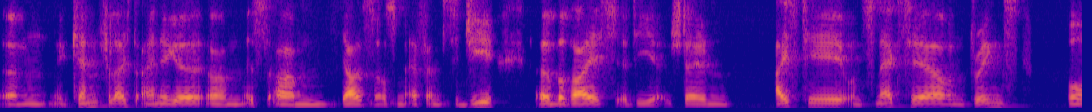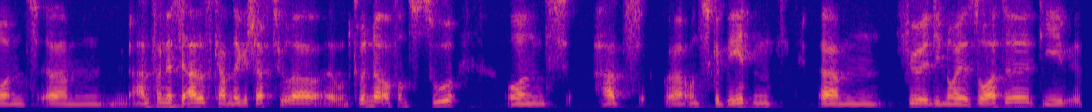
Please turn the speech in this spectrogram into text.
Ähm, kennen vielleicht einige, ähm, ist, ähm, ja, ist aus dem FMCG-Bereich. Äh, die stellen Eistee und Snacks her und Drinks. Und ähm, Anfang des Jahres kam der Geschäftsführer äh, und Gründer auf uns zu und hat äh, uns gebeten, ähm, für die neue Sorte, die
